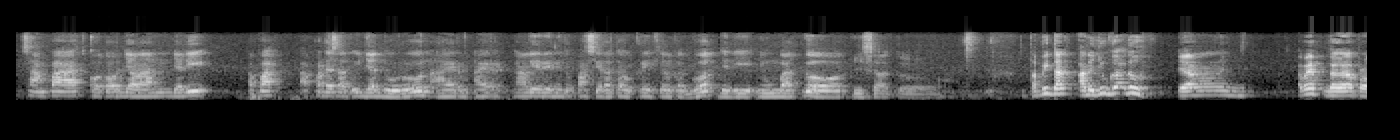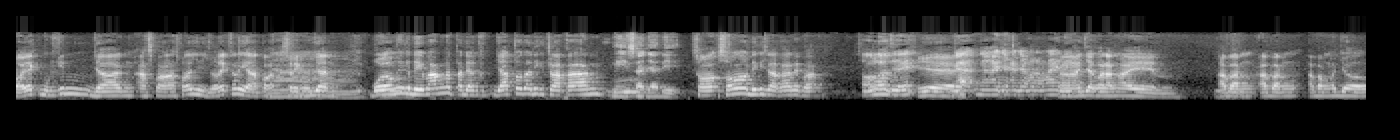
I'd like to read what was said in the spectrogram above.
sampah kotor jalan jadi apa pada saat hujan turun air air ngalirin itu pasir atau kerikil ke got jadi nyumbat got Bisa tuh. Tapi ta- ada juga tuh yang apa ya, gara-gara proyek mungkin jalan aspal-aspal jadi jelek kali ya apa Nah, sering hujan. itu. Bolongnya gede banget, ada yang jatuh tadi kecelakaan. bisa jadi Solo, Solo di kecelakaan nih, Pak. Solo tuh ya Iya. nggak nggak ngajak-ngajak orang lain Nggak ya? ngajak orang lain. Abang abang abang ojol.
